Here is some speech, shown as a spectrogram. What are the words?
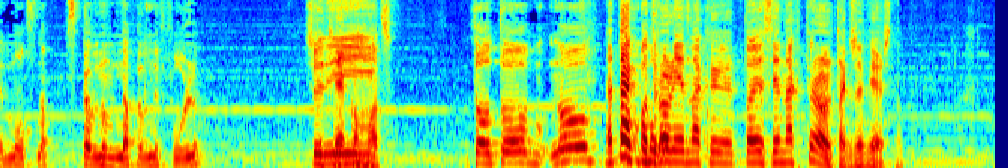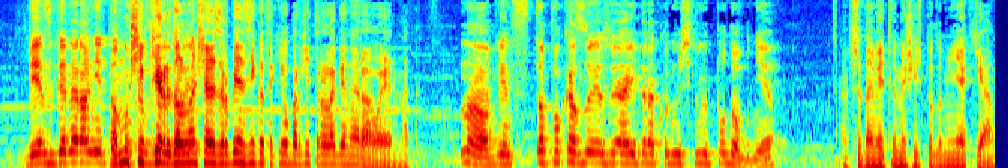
e, moc na, z pełną, na pełny full. Czyli Czyli... jaką moc? To, to, no... No tak, bo mo- troll jednak, y, to jest jednak troll, także wiesz, no. Więc generalnie to On musi pokazuje, pierdolnąć, ale zrobiłem z niego takiego bardziej trolla generała jednak. Że, no, więc to pokazuje, że ja i Drakon myślimy podobnie. A przynajmniej ty myślisz podobnie jak ja.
